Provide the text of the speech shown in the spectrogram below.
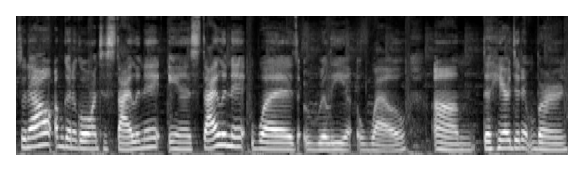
so now I'm gonna go on to styling it, and styling it was really well. Um, the hair didn't burn.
